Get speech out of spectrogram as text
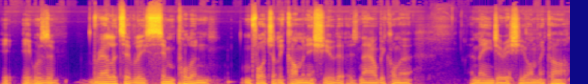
it, it was a relatively simple and unfortunately common issue that has now become a, a major issue on the car.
